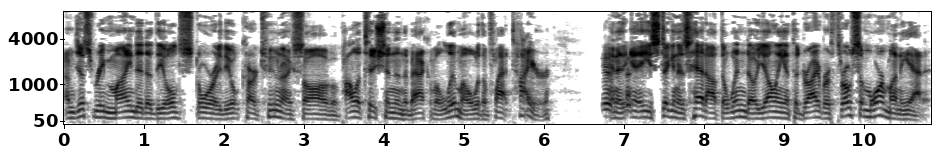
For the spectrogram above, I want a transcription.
I'm just reminded of the old story, the old cartoon I saw of a politician in the back of a limo with a flat tire. and, and he's sticking his head out the window, yelling at the driver, "Throw some more money at it."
